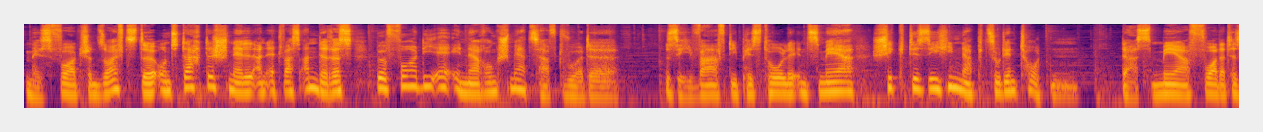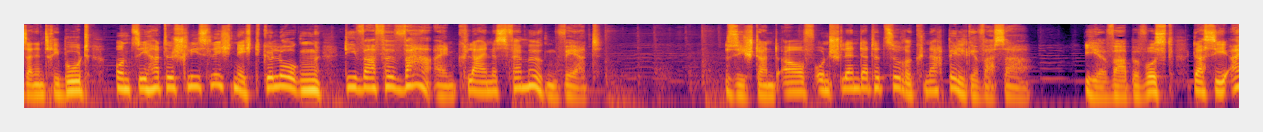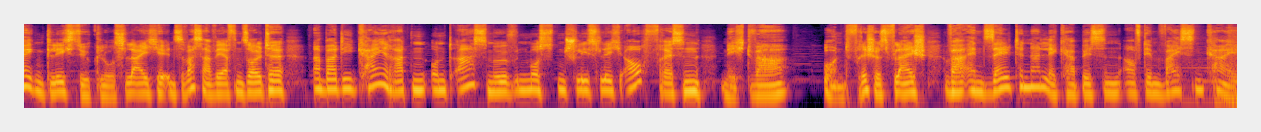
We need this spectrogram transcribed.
Miss Fortune seufzte und dachte schnell an etwas anderes, bevor die Erinnerung schmerzhaft wurde. Sie warf die Pistole ins Meer, schickte sie hinab zu den Toten. Das Meer forderte seinen Tribut und sie hatte schließlich nicht gelogen, die Waffe war ein kleines Vermögen wert. Sie stand auf und schlenderte zurück nach Bilgewasser. Ihr war bewusst, dass sie eigentlich Syklos Leiche ins Wasser werfen sollte, aber die Kairatten und Aasmöwen mussten schließlich auch fressen, nicht wahr? Und frisches Fleisch war ein seltener Leckerbissen auf dem weißen Kai.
